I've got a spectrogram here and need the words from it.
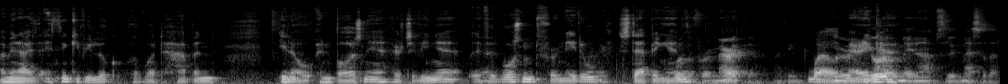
I mean, I, I think if you look at what happened, you know, in Bosnia, Herzegovina, if Yeah. it wasn't for NATO Right. stepping It in, wasn't for America, I think. Well, Europe, America- Europe made an absolute mess of that.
